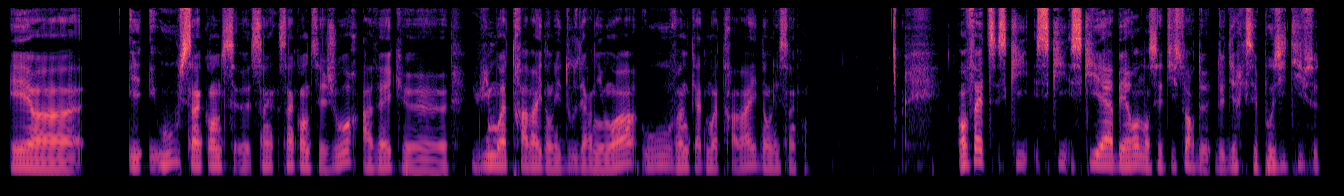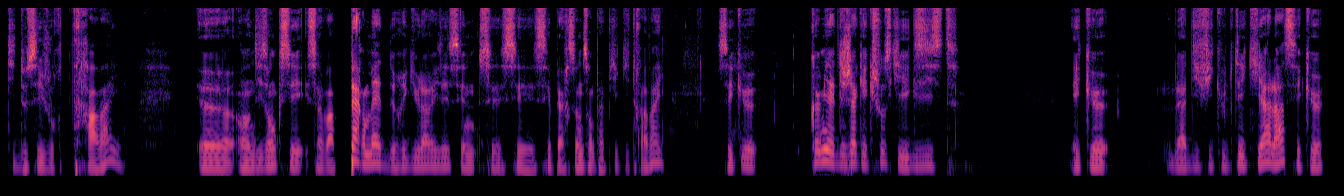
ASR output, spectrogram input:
et, euh, et, ou 50, 50 séjours avec 8 euh, mois de travail dans les 12 derniers mois ou 24 mois de travail dans les 5 ans. En fait, ce qui, ce qui, ce qui est aberrant dans cette histoire de dire que c'est positif ce type de séjour travail, euh, en disant que ça va permettre de régulariser ces, personnes sans papier qui travaillent, c'est que comme il y a déjà quelque chose qui existe et que la difficulté qu'il y a là, c'est que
